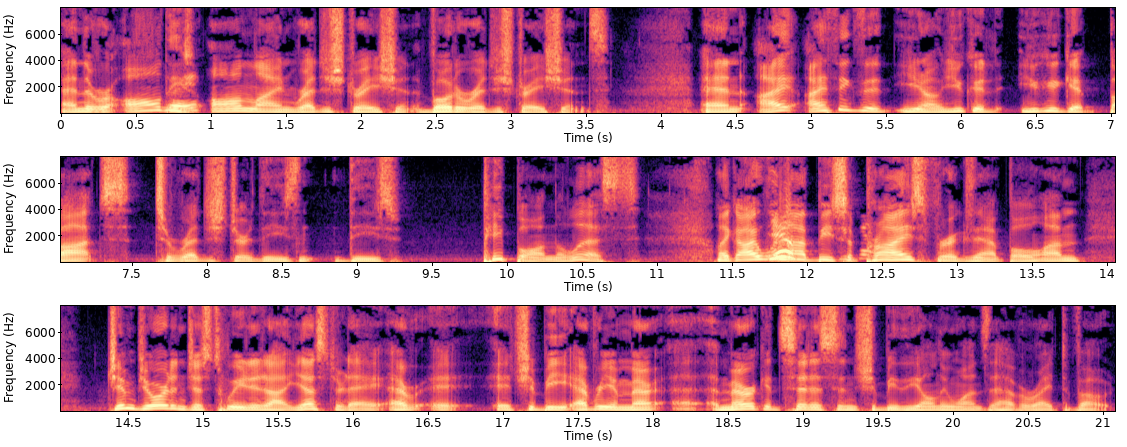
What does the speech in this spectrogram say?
And there were all these online registration, voter registrations. And I, I think that you know you could you could get bots to register these these people on the list. Like I would Yeah. not be surprised, for example, um, Jim Jordan just tweeted out yesterday. Every, it, it should be every Amer- American citizen should be the only ones that have a right to vote.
